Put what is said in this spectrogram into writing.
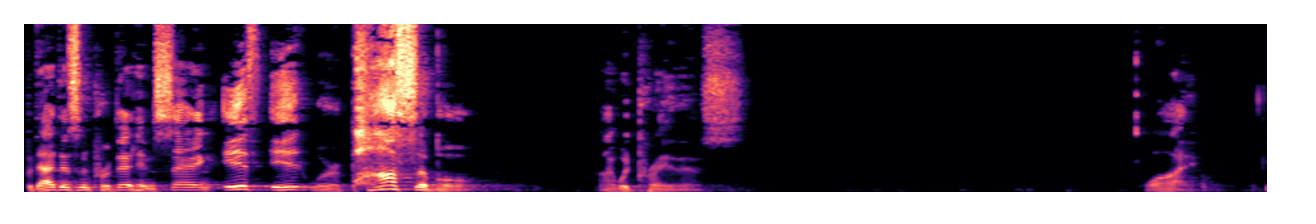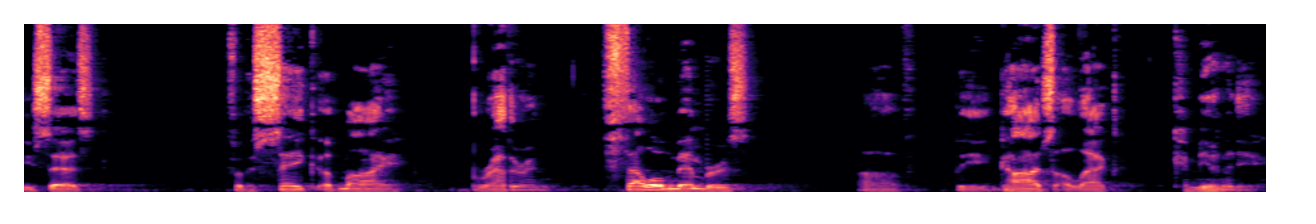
But that doesn't prevent him saying, if it were possible, I would pray this. Why? He says, for the sake of my brethren, fellow members of the God's elect community.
